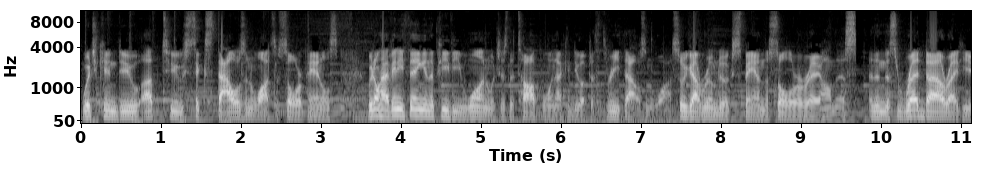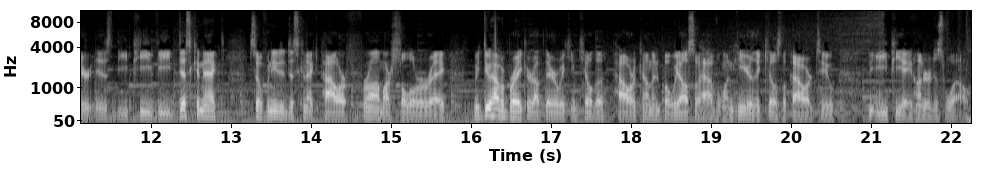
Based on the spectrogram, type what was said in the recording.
which can do up to 6,000 watts of solar panels. We don't have anything in the PV1, which is the top one, that can do up to 3,000 watts. So we got room to expand the solar array on this. And then this red dial right here is the PV disconnect. So if we need to disconnect power from our solar array, we do have a breaker up there. We can kill the power coming, but we also have one here that kills the power to the EP800 as well.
